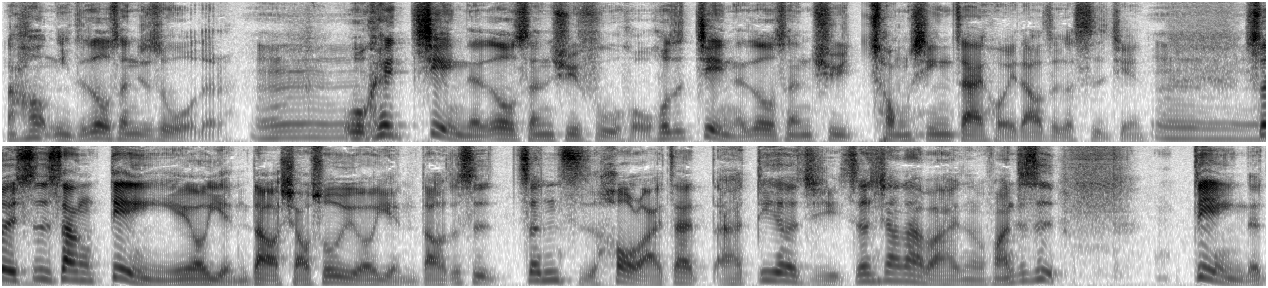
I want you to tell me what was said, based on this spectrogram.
然后你的肉身就是我的了，嗯，我可以借你的肉身去复活，或者借你的肉身去重新再回到这个世间，嗯，所以事实上电影也有演到，小说也有演到，就是贞子后来在啊第二集真相大白还是什么，反正就是电影的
